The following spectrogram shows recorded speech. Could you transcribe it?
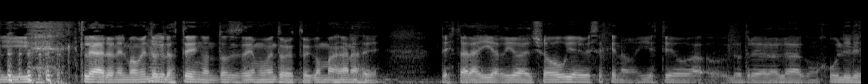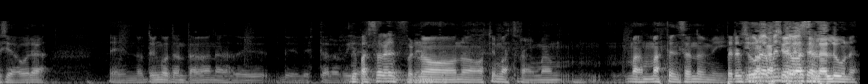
Y claro, en el momento que los tengo, entonces hay momentos que estoy con más ganas de, de estar ahí arriba del show y hay veces que no. Y este el otro día lo hablaba con Juli y le decía ahora eh, no tengo tantas ganas de, de- de estar arriba. De pasar al frente. No, no, estoy más, más, más, pensando en mi Pero seguramente vas a, en la luna.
